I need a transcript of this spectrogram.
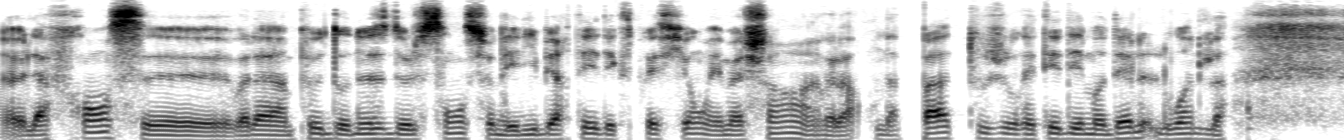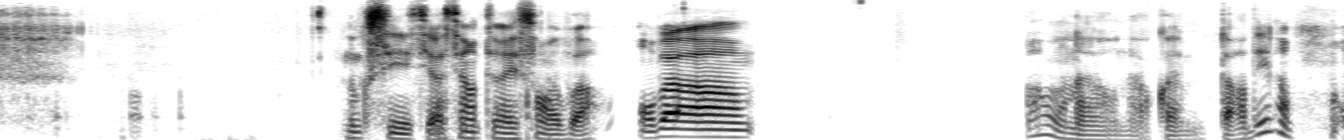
la France, voilà, un peu donneuse de leçons sur les libertés d'expression et machin. voilà, on n'a pas toujours été des modèles, loin de là. Donc c'est assez intéressant à voir. On va... Ah, on, a, quand même tardé là.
